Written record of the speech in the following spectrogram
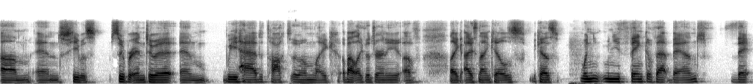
Um, and he was super into it, and we had talked to him like about like the journey of like Ice Nine Kills because when when you think of that band, they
